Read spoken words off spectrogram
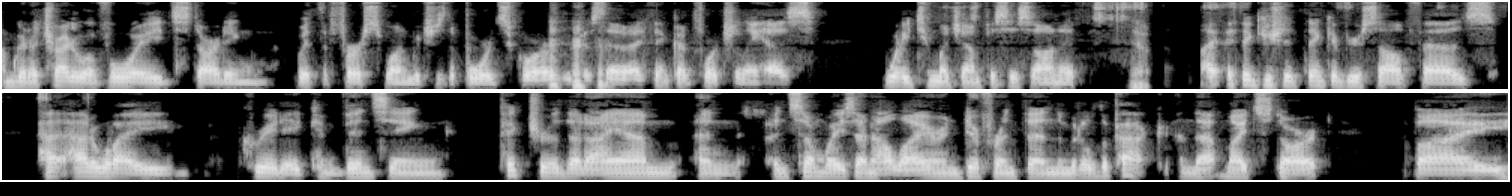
I'm going to try to avoid starting with the first one, which is the board score, because that I think unfortunately has way too much emphasis on it. Yeah. I, I think you should think of yourself as how, how do I create a convincing picture that I am, and in some ways, an outlier and different than the middle of the pack. And that might start by,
